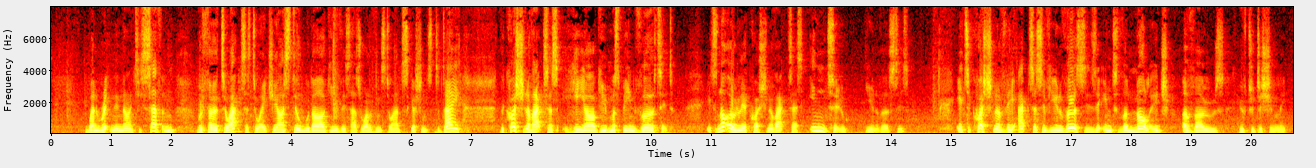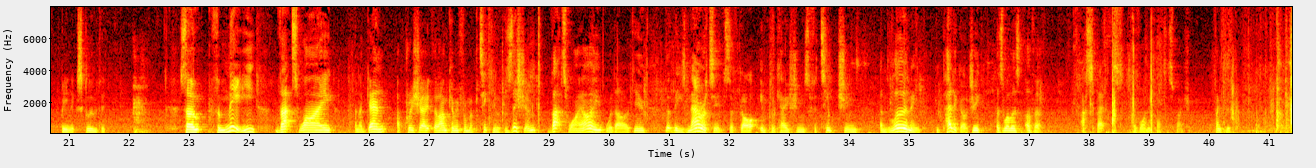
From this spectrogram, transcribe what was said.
when written in 97, referred to access to HE. I still would argue this has relevance to our discussions today. The question of access, he argued, must be inverted. It's not only a question of access into universities, it's a question of the access of universities into the knowledge of those who've traditionally been excluded. So for me, that's why and again, appreciate that I'm coming from a particular position. That's why I would argue that these narratives have got implications for teaching and learning and pedagogy, as well as other aspects of learning participation. Thank you.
